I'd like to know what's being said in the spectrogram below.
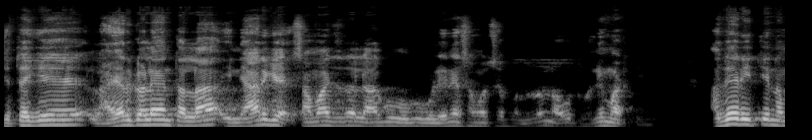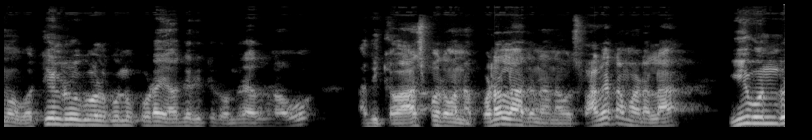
ಜೊತೆಗೆ ಲಾಯರ್ಗಳೇ ಅಂತಲ್ಲ ಇನ್ಯಾರಿಗೆ ಸಮಾಜದಲ್ಲಿ ಆಗು ಹೋಗುಗಳು ಏನೇ ಸಮಸ್ಯೆ ಬಂದ್ರು ನಾವು ಧ್ವನಿ ಮಾಡ್ತೀವಿ. ಅದೇ ರೀತಿ ನಮ್ಮ ವಕೀಲರುಗಳಿಗೂ ಕೂಡ ಯಾವುದೇ ರೀತಿ ತೊಂದರೆ ಆದರೂ ನಾವು ಅದಕ್ಕೆ ಆಸ್ಪದವನ್ನು ಕೊಡಲ್ಲ, ಅದನ್ನ ನಾವು ಸ್ವಾಗತ ಮಾಡಲ್ಲ. ಈ ಒಂದು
